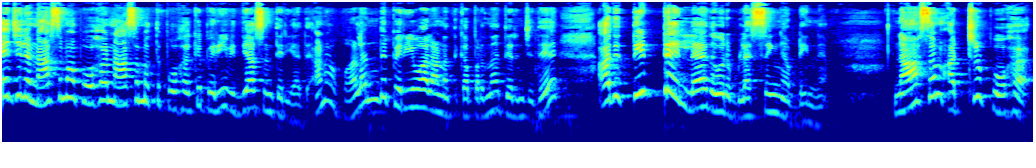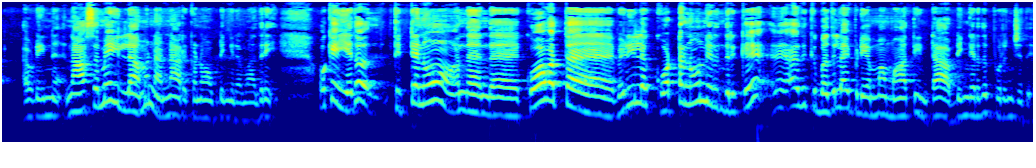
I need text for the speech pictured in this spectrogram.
ஏஜில் நாசமாக போக நாசமத்து போகக்கு பெரிய வித்தியாசம் தெரியாது. ஆனால் வளர்ந்து பெரியவாளானதுக்கு அப்புறம் தான் தெரிஞ்சுது. அது திட்ட இல்லை அது ஒரு பிளஸ்ஸிங் அப்படின்னு. நாசம் அற்று போக அப்படின்னு. நாசமே இல்லாமல் நன்னா இருக்கணும் அப்படிங்கிற மாதிரி. ஓகே ஏதோ திட்டணும் அந்த அந்த கோவத்தை வெளியில் கொட்டணும்னு இருந்திருக்கு. அதுக்கு பதிலாக இப்படி அம்மா மாற்றின்ட்டா அப்படிங்கிறது புரிஞ்சுது.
